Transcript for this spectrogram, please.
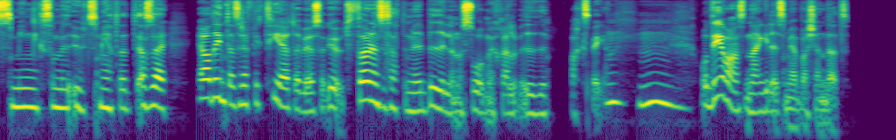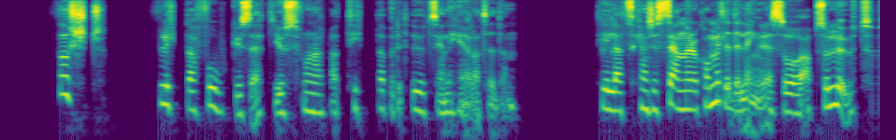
smink som är utsmetat. Alltså där, jag hade inte ens reflekterat över hur jag såg ut förrän jag satte mig i bilen och såg mig själv i backspegeln. Mm. Och det var en sån här grej som jag bara kände att först flytta fokuset just från att bara titta på ditt utseende hela tiden. Till att kanske sen när du har kommit lite längre så absolut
